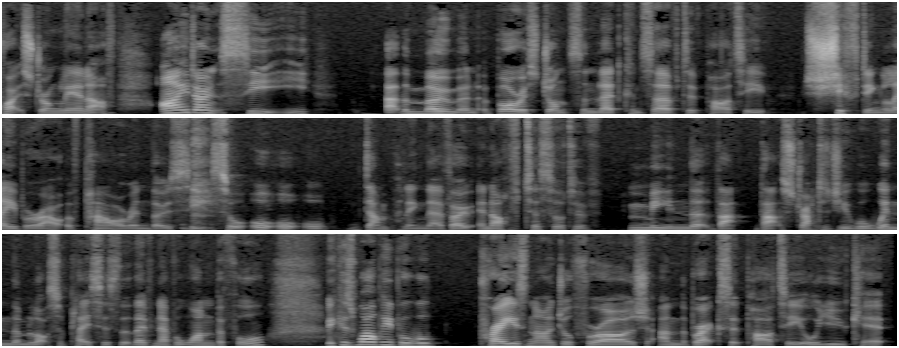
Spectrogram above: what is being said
quite strongly enough. I don't see at the moment a Boris Johnson led Conservative Party shifting Labour out of power in those seats or, or, or, or dampening their vote enough to sort of mean that, that that strategy will win them lots of places that they've never won before. Because while people will praise Nigel Farage and the Brexit Party or UKIP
